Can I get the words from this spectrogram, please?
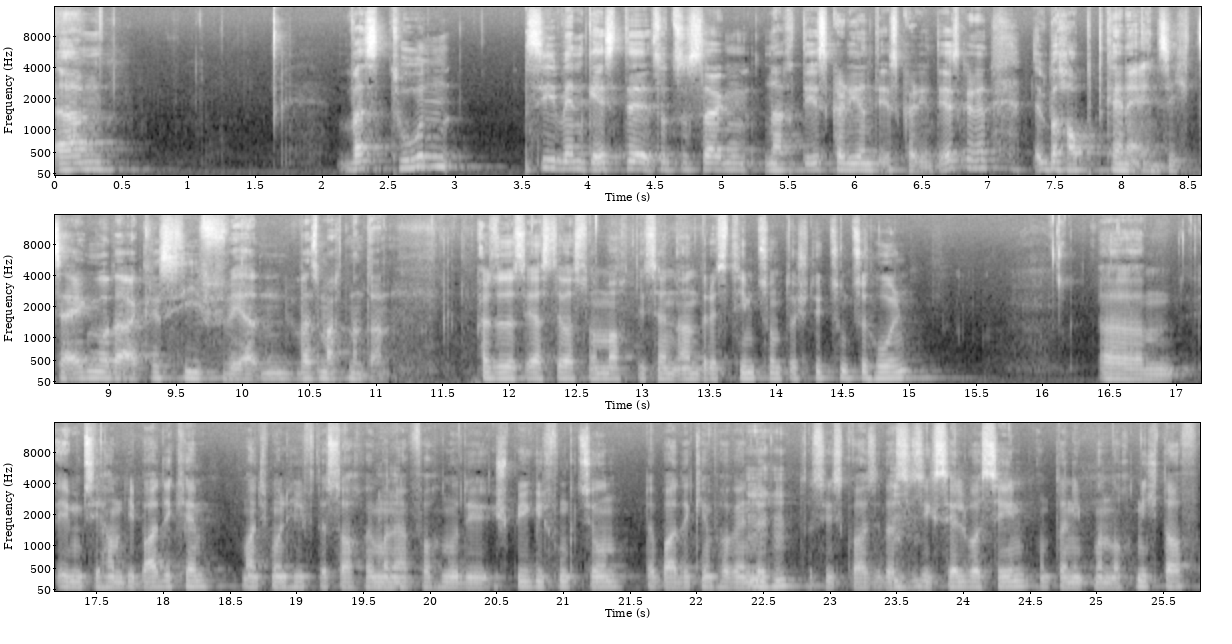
Ähm, was tun Sie, wenn Gäste sozusagen nach deeskalieren, deeskalieren, deeskalieren, überhaupt keine Einsicht zeigen oder aggressiv werden? Was macht man dann? Also das Erste, was man macht, ist ein anderes Team zur Unterstützung zu holen. Ähm, eben, sie haben die Bodycam. Manchmal hilft es auch, wenn man mhm. einfach nur die Spiegelfunktion der Bodycam verwendet. Mhm. Das ist quasi, dass mhm. sie sich selber sehen und dann nimmt man noch nicht auf.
